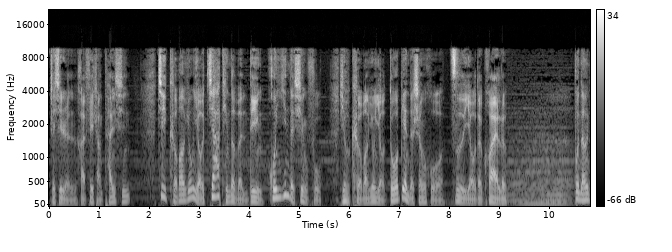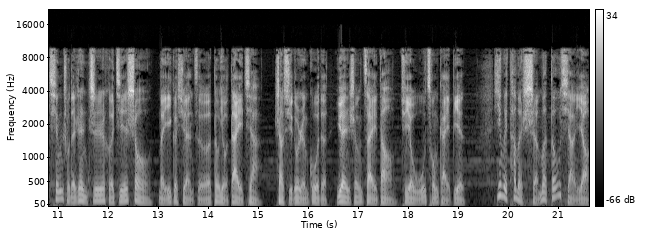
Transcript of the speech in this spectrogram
这些人还非常贪心，既渴望拥有家庭的稳定、婚姻的幸福，又渴望拥有多变的生活、自由的快乐。不能清楚的认知和接受每一个选择都有代价，让许多人过得怨声载道，却又无从改变，因为他们什么都想要。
